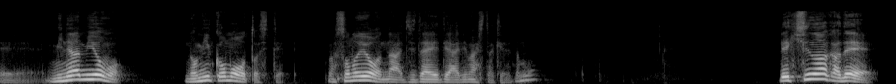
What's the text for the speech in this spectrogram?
えー、南をも飲み込もうとして、まあ、そのような時代でありましたけれども歴史の中で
